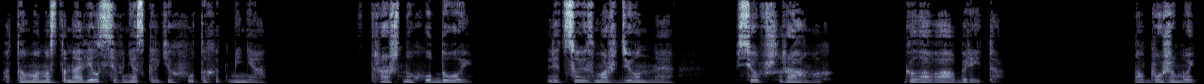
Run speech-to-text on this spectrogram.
Потом он остановился в нескольких футах от меня. Страшно худой, лицо изможденное, все в шрамах, голова обрита. Но, боже мой,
